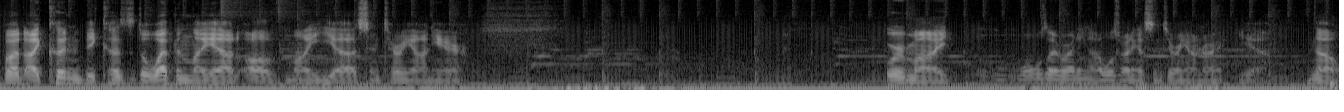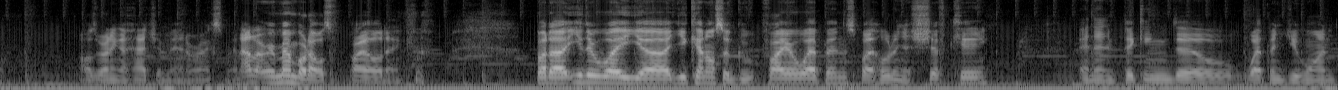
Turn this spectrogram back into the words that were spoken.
but I couldn't because of the weapon layout of my uh, Centurion here. Or my... What was I writing? I was writing a Centurion, right? Yeah. No. I was writing a Hatchet Man or Axman. I don't remember what I was piloting. But uh, either way, uh, you can also group fire weapons by holding the shift key and then picking the weapons you want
